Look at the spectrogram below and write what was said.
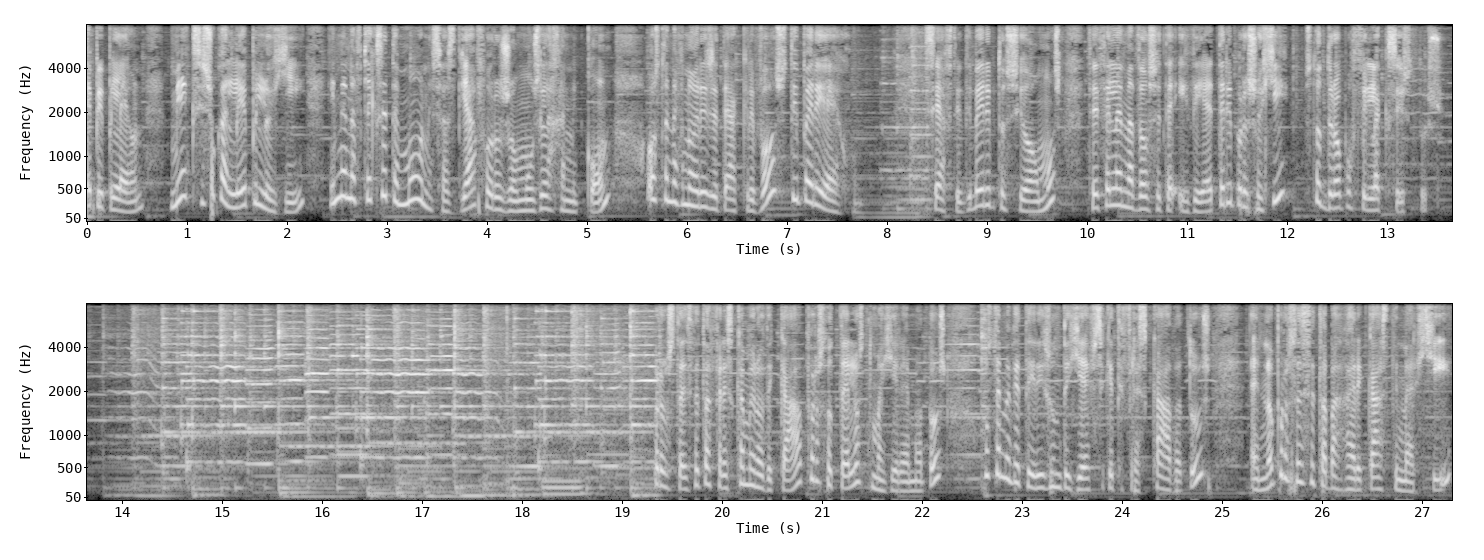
Επιπλέον, μία εξίσου καλή επιλογή είναι να φτιάξετε μόνοι σας διάφορους ζωμούς λαχανικών, ώστε να γνωρίζετε ακριβώς τι περιέχουν. Σε αυτή την περίπτωση όμως, θα ήθελα να δώσετε ιδιαίτερη προσοχή στον τρόπο φύλαξής τους. Προσθέστε τα φρέσκα μυρωδικά προς το τέλος του μαγειρέματος, ώστε να διατηρήσουν τη γεύση και τη φρεσκάδα τους, ενώ προσθέστε τα μπαχαρικά στην αρχή,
